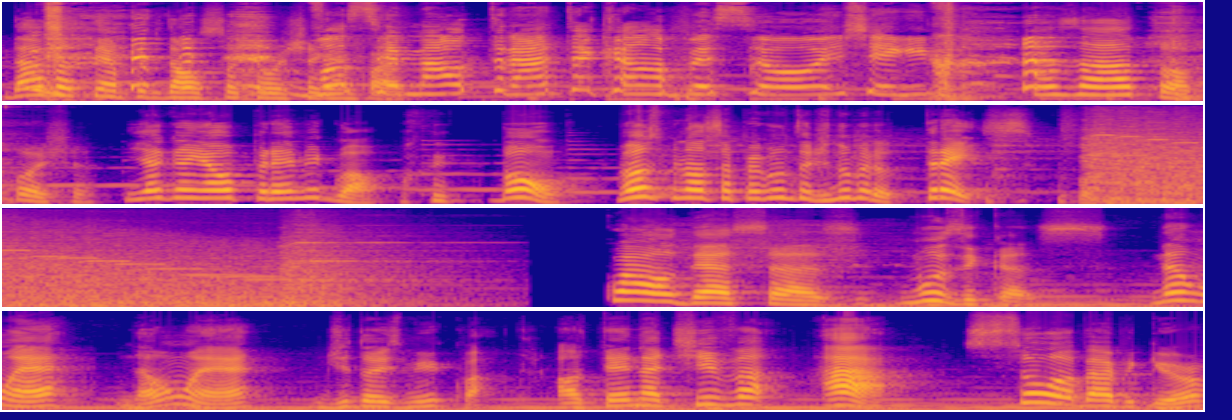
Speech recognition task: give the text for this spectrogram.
Dava tempo de dar um socão e chegar em Você quarto. maltrata aquela pessoa e chega em... Exato, ó, poxa. Ia ganhar o prêmio igual. Bom, vamos para nossa pergunta de número 3. Qual dessas músicas não é, não é de 2004? Alternativa A. Sou a Barbie Girl,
